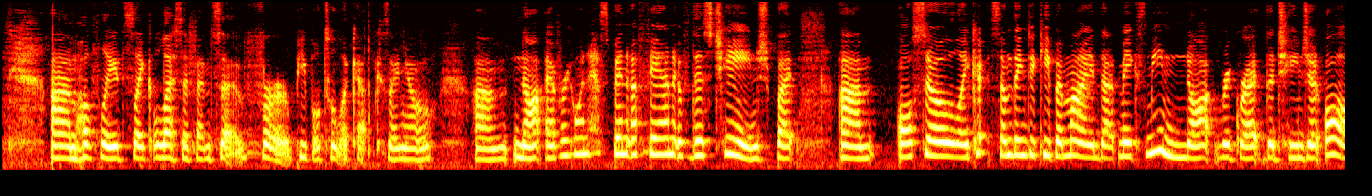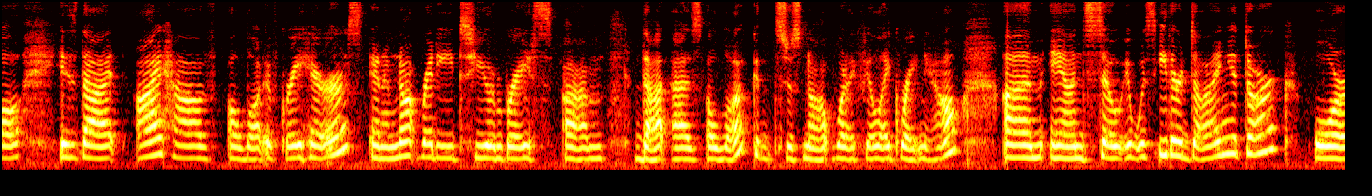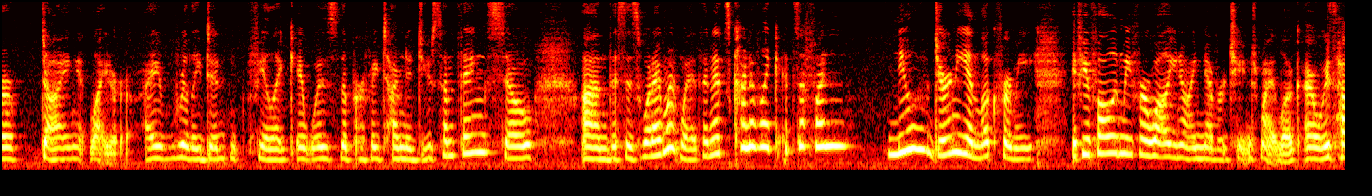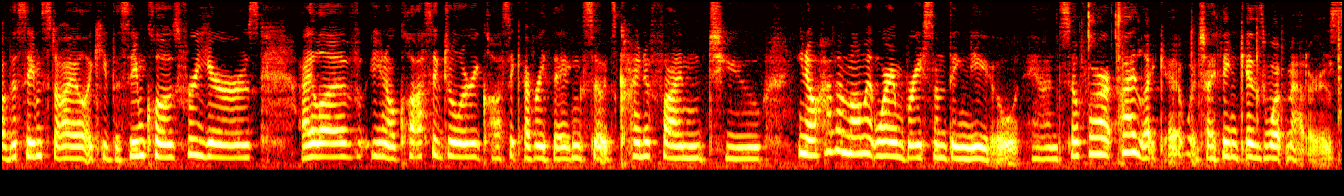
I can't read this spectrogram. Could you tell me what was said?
Um, hopefully it's like less offensive for people to look at because I know um, not everyone has been a fan of this change, but um, also like something to keep in mind that makes me not regret the change at all is that I have a lot of gray hairs and I'm not ready to embrace um, that as a look. It's just not what I feel like right now. Um, and so it was either dyeing it dark or dyeing it lighter. I really did feel like it was the perfect time to do something, so um, this is what I went with. And it's kind of like, it's a fun new journey and look for me. If you followed me for a while, you know I never change my look. I always have the same style. I keep the same clothes for years. I love, you know, classic jewelry, classic everything. So it's kind of fun to, you know, have a moment where I embrace something new. And so far, I like it, which I think is what matters.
